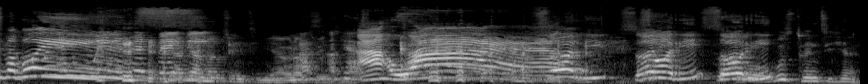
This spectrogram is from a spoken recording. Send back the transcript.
it, my boy. Winging it, Yeah, I'm not twenty. Yeah, we're not Us- 20. okay. Ah, wow. Sorry. sorry, sorry. Who's twenty here?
